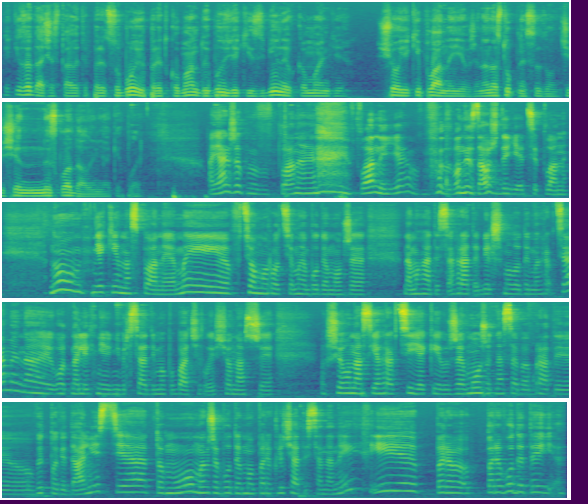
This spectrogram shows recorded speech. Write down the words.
Які задачі ставите перед собою, перед командою? Будуть якісь зміни в команді? Що, які плани є вже на наступний сезон? Чи ще не складали ніяких планів? А як же плани, плани є? Вони завжди є, ці плани. Ну, які в нас плани? Ми в цьому році ми будемо вже намагатися грати більш молодими гравцями. На, от на літній універсіаді ми побачили, що наші. Що у нас є гравці, які вже можуть на себе брати відповідальність, тому ми вже будемо переключатися на них і пере- переводити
